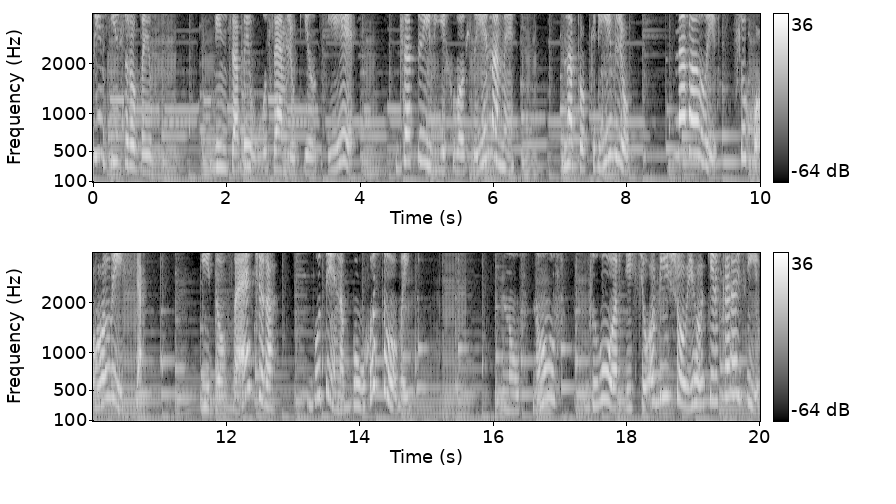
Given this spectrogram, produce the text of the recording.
він і зробив. Він забив у землю кілки, заплів їх лозинами на покрівлю навалив сухого листя. І до вечора будинок був готовий. Нуф-нуф з гордістю обійшов його кілька разів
